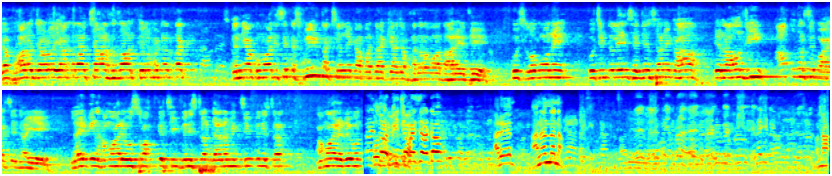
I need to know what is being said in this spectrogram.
जब भारत जोड़ो यात्रा 4000 किलोमीटर तक कन्याकुमारी से कश्मीर तक चलने का वादा किया जब हैदराबाद आ रहे थे। कुछ लोगों ने, कुछ इंटेलिजेंस एजेंसियों ने कहा कि राहुल जी, आप उधर से बाहर से जाइए। लेकिन हमारे उस वक्त के chief minister dynamic chief minister हमारे रेवंत बीच में से हटो अरे आनंद ना అన్నా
